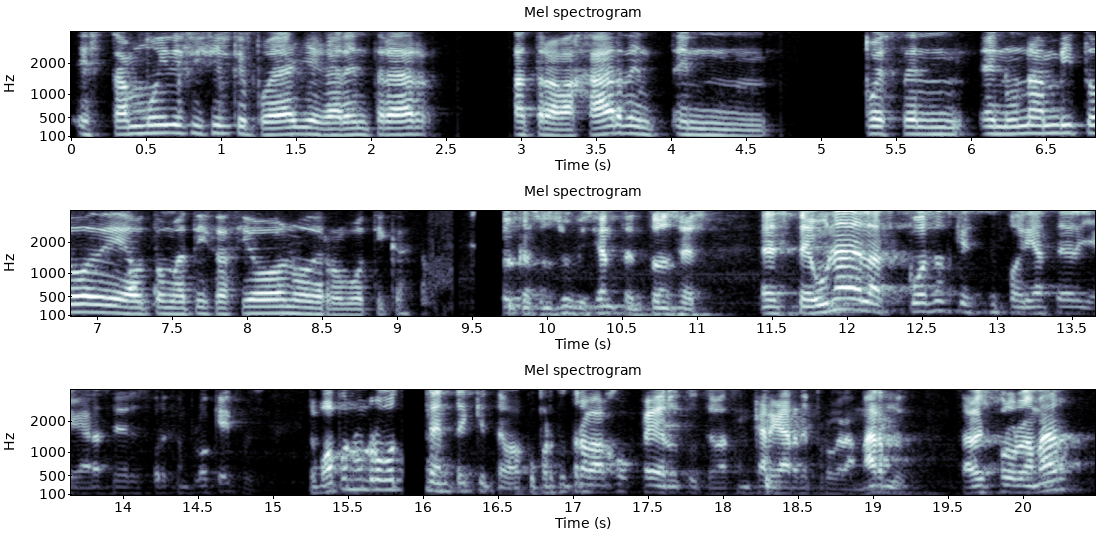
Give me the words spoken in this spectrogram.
está muy difícil que pueda llegar a entrar a trabajar en, pues en, en, un ámbito de automatización o de robótica. Educación suficiente. Entonces, este, una de las cosas que se podría hacer, llegar a hacer, es, por ejemplo, ok, pues te voy a poner un robot frente que te va a ocupar tu trabajo, pero tú te vas a encargar de programarlo. ¿Sabes programar?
